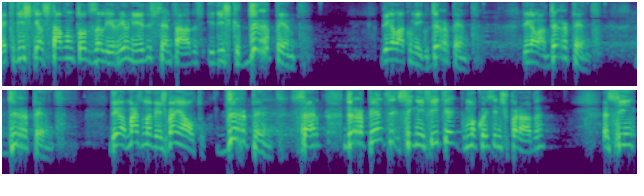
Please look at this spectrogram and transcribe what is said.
É que diz que eles estavam todos ali reunidos, sentados, e diz que de repente, diga lá comigo, de repente, diga lá, de repente, de repente, diga mais uma vez, bem alto, de repente, certo? De repente significa uma coisa inesperada, assim,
